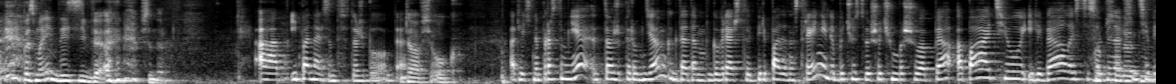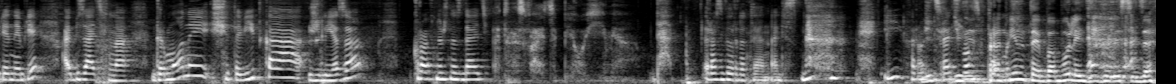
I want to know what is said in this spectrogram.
Посмотри на себя. Все нормально. А, и по анализам все тоже было, да? Да, все ок. Отлично. Просто мне тоже первым делом, когда там говорят, что перепады настроения, либо чувствуешь очень большую апа- апатию или вялость, особенно Абсолютно. в сентябре-ноябре, обязательно гормоны, щитовидка, железо, кровь нужно сдать. Это называется биохимия. Да, развернутый анализ. И хороший врач вам здесь продвинутая бабуля и дедуля сидят.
